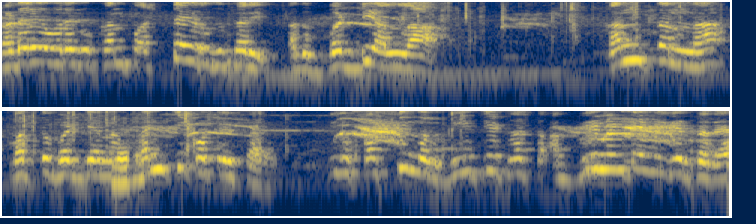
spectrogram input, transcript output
ಕಡೆಯವರೆಗೂ ಕಂತು ಅಷ್ಟೇ ಇರುವುದು ಸರಿ ಅದು ಬಡ್ಡಿ ಅಲ್ಲ. ಕಂತನ್ನ ಮತ್ತು ಬಡ್ಡಿಯನ್ನು ಹಂಚಿ ಕೊಟ್ಟಿರ್ತಾರೆ ಇದು ಫಸ್ಟ್ ಇಂದಲೂ ಡಿ ಸಿ ಟ್ರಸ್ಟ್ ಅಗ್ರಿಮೆಂಟೇ ಹೀಗಿರ್ತದೆ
